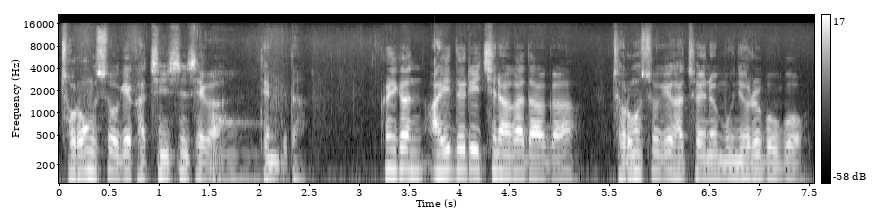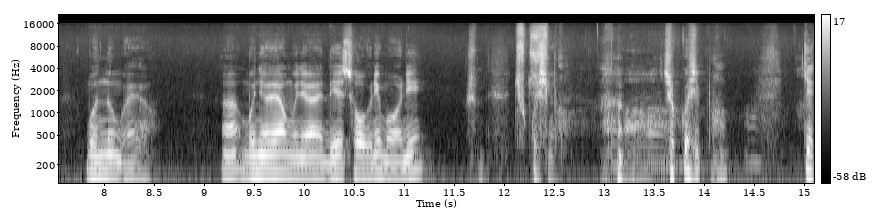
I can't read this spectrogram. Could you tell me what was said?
조롱 속에 갇힌 신세가 됩니다. 그러니까 아이들이 지나가다가 조롱 속에 갇혀 있는 무녀를 보고 묻는 거예요. 어? 무녀야 무녀야 네 소원이 뭐니? 그럼 죽고 싶어. 죽고 싶어. 이게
